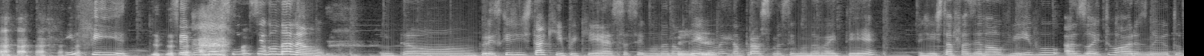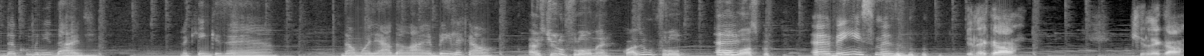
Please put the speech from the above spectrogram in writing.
Enfim, segunda sim, segunda não. Então, por isso que a gente tá aqui, porque essa segunda não Entendi. teve, mas na próxima segunda vai ter. A gente tá fazendo ao vivo às 8 horas no YouTube da comunidade. Para quem quiser Dá uma olhada lá, é bem legal. É o estilo flow, né? Quase um flow. Flow é, gospel. É, bem isso mesmo. que legal. Que legal.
